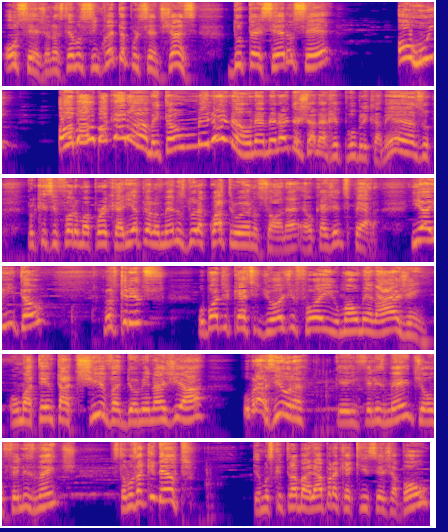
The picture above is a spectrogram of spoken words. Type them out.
Ou seja, nós temos 50% de chance do terceiro ser ou ruim ou bom pra caramba. Então, melhor não, né? Melhor deixar na República mesmo, porque se for uma porcaria, pelo menos dura quatro anos só, né? É o que a gente espera. E aí, então, meus queridos, o podcast de hoje foi uma homenagem, uma tentativa de homenagear o Brasil, né? Que infelizmente ou felizmente estamos aqui dentro. Temos que trabalhar para que aqui seja bom,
